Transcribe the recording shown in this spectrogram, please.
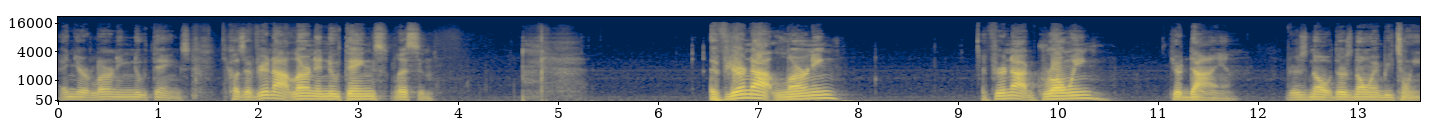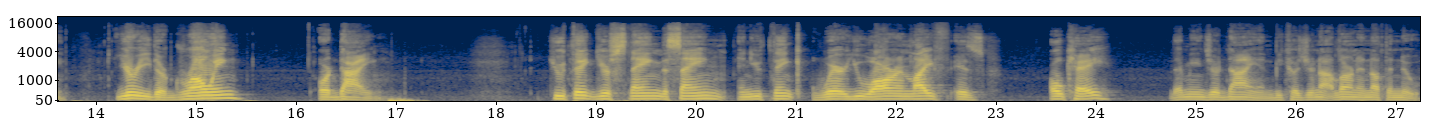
and you're learning new things. Because if you're not learning new things, listen, if you're not learning, if you're not growing, you're dying. There's no there's no in between. You're either growing or dying you think you're staying the same and you think where you are in life is okay, that means you're dying because you're not learning nothing new.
